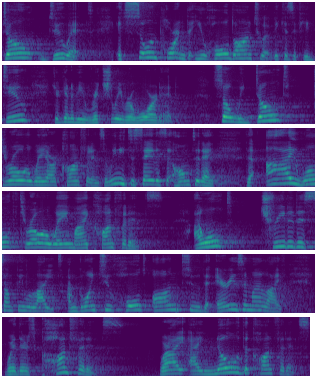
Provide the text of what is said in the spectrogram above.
don't do it. It's so important that you hold on to it because if you do, you're going to be richly rewarded. So we don't throw away our confidence. And we need to say this at home today that I won't throw away my confidence. I won't treat it as something light. I'm going to hold on to the areas in my life where there's confidence, where I, I know the confidence.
